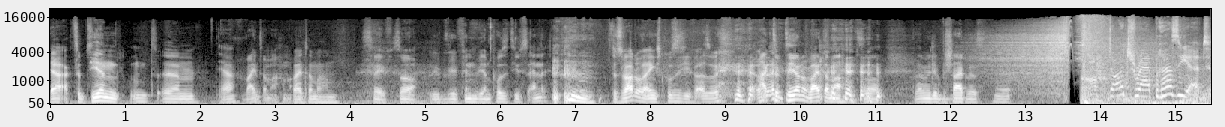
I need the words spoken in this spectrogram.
Ja, akzeptieren und ähm, ja, Weitermachen. weitermachen. Safe. So, wie, wie finden wir ein positives Ende? Das war doch eigentlich positiv. Also Akzeptieren und weitermachen. So, damit ihr Bescheid wisst. Deutschrap rasiert.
